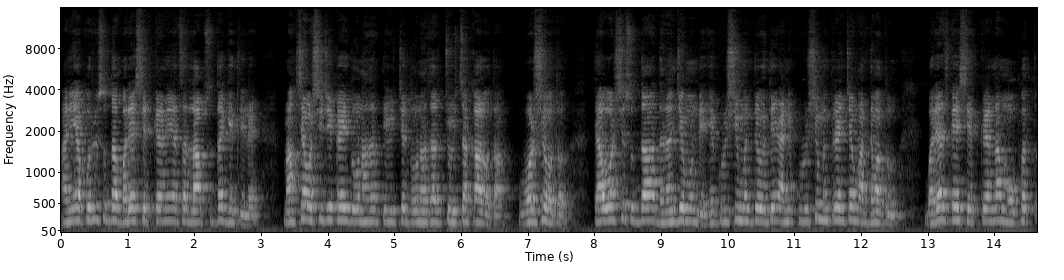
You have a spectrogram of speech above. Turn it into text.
आणि यापूर्वीसुद्धा बऱ्याच शेतकऱ्यांनी याचा लाभसुद्धा घेतलेला आहे. मागच्या वर्षी जे काही दोन हजार तेवीसचे दोन हजार चोवीसचा काळ होता वर्ष होतं त्या वर्षी सुद्धा धनंजय मुंडे हे कृषी मंत्री होते आणि कृषी मंत्र्यांच्या माध्यमातून बऱ्याच काही शेतकऱ्यांना मोफत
